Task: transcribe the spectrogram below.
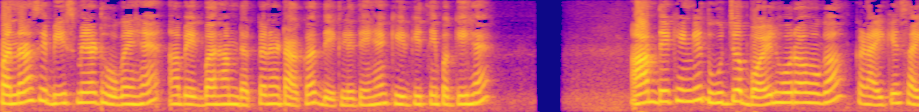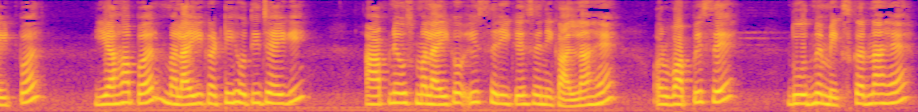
पंद्रह से बीस मिनट हो गए हैं। अब एक बार हम ढक्कन हटाकर देख लेते हैं खीर कितनी पकी है। आप देखेंगे, दूध जब बॉईल हो रहा होगा, कढ़ाई के साइड पर, यहाँ पर मलाई इकट्ठी होती जाएगी। आपने उस मलाई को इस तरीके से निकालना है और वापस से दूध में मिक्स करना है।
